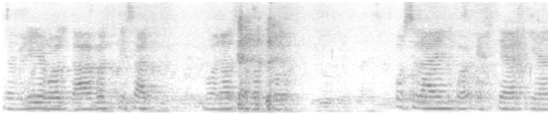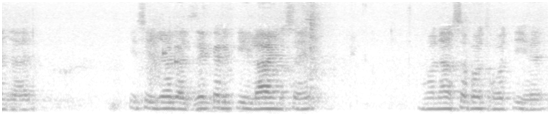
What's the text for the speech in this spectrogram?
تبلیغ اور دعوت کے ساتھ مناسبت ہو، اس لائن کو اختیار کیا جائے۔ کسی جگہ ذکر کی لائن سے مناسبت ہوتی ہے،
